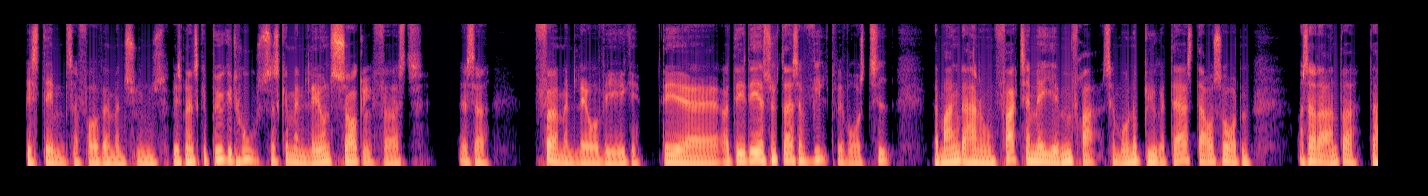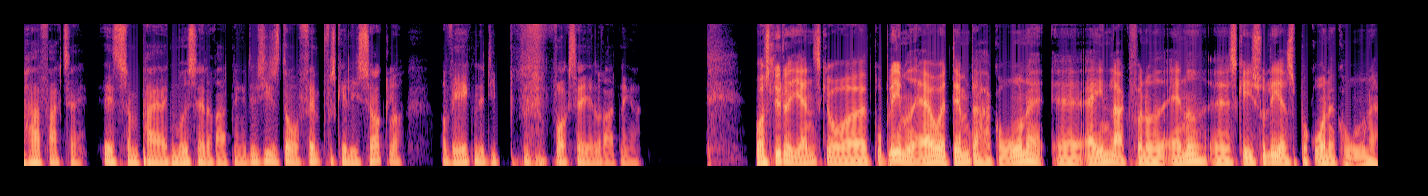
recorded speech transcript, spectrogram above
bestemme sig for, hvad man synes. Hvis man skal bygge et hus, så skal man lave en sokkel først. Altså, før man laver vægge. Det er, og det er det, jeg synes, der er så vildt ved vores tid. Der er mange, der har nogle fakta med hjemmefra, som underbygger deres dagsorden, og så er der andre, der har fakta, øh, som peger i den modsatte retning. Det vil sige, at der står fem forskellige sokler, og væggene de vokser i alle retninger. Vores lytter Jan skriver, problemet er jo, at dem, der har corona, øh, er indlagt for noget andet, øh, skal isoleres på grund af corona.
